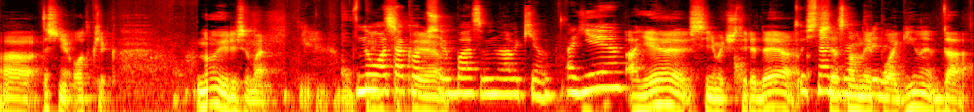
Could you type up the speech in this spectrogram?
А, точнее, отклик. Ну и резюме. В ну, принципе, а так вообще базовые навыки. АЕ? АЕ, Cinema 4D, все основные плагины, да.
